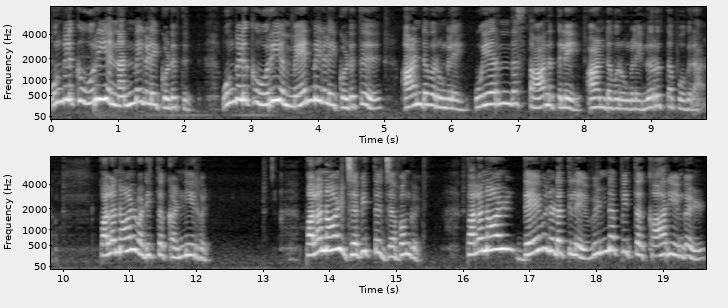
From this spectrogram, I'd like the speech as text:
உங்களுக்கு உரிய நன்மைகளை கொடுத்து உங்களுக்கு உரிய மேன்மைகளை கொடுத்து ஆண்டவர் உங்களை உயர்ந்த ஸ்தானத்திலே ஆண்டவர் உங்களை நிறுத்த போகிறார். பல நாள் வடித்த கண்ணீர்கள் பல நாள் ஜெபித்த ஜபங்கள் பல நாள் தேவனிடத்திலே விண்ணப்பித்த காரியங்கள்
